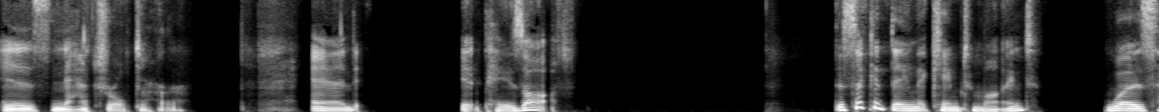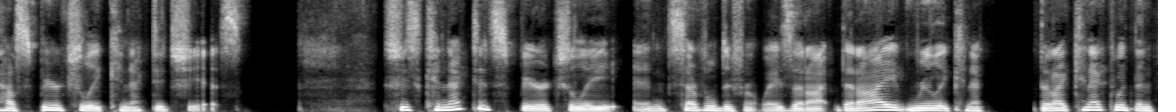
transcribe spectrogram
is natural to her and it pays off. The second thing that came to mind was how spiritually connected she is. She's connected spiritually in several different ways that I that I really connect that I connect with and,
